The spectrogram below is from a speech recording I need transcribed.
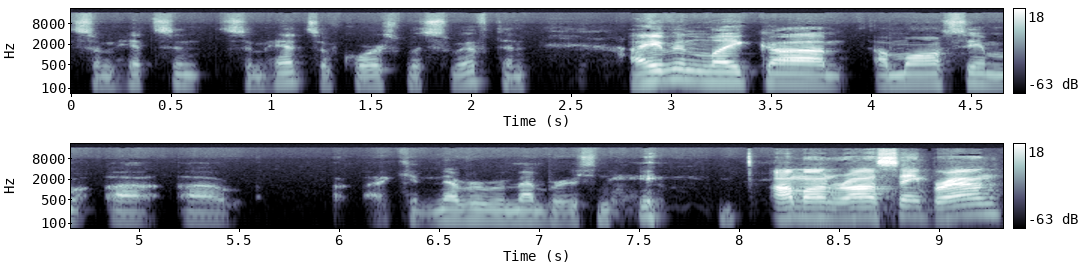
some hits and some hits, of course, with Swift, and I even like um, Amon Sim, uh, uh, I can never remember his name. Amon-Ra St. Brown.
